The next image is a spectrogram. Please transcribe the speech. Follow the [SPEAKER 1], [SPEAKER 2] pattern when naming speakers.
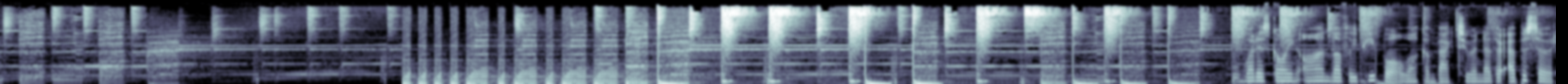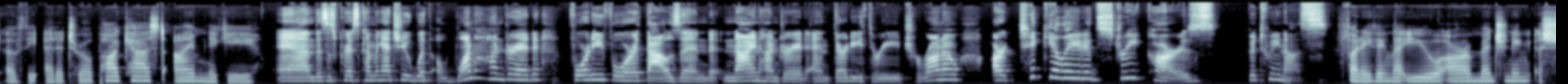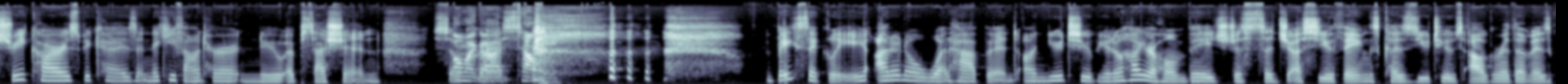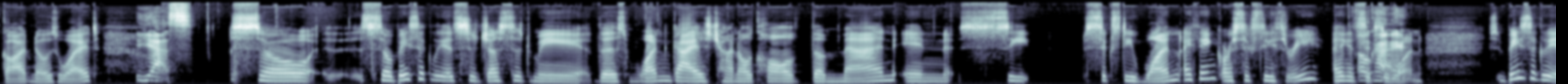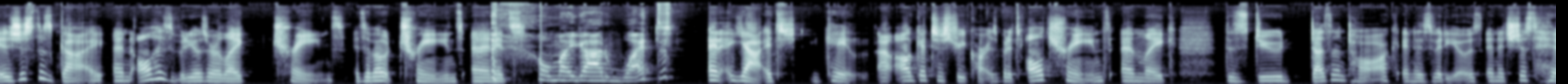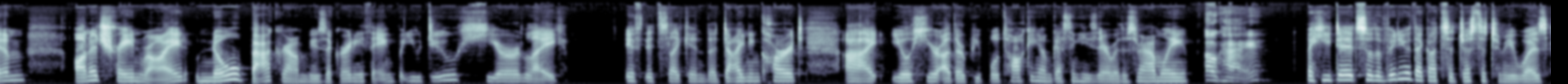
[SPEAKER 1] What is going on, lovely people? Welcome back to another episode of the Edit2Real Podcast. I'm Nikki.
[SPEAKER 2] And this is Kris coming at you with 144,933 Toronto articulated streetcars between us.
[SPEAKER 1] Funny thing that you are mentioning streetcars because Nikki found her new obsession. So,
[SPEAKER 2] oh my
[SPEAKER 1] Kris,
[SPEAKER 2] God, tell me.
[SPEAKER 1] basically, I don't know what happened on YouTube. You know how your homepage just suggests you things because YouTube's algorithm is God knows what.
[SPEAKER 2] Yes.
[SPEAKER 1] So, so basically, it suggested me this one guy's channel called The Man in Seat 61, I think, or 63. I think it's
[SPEAKER 2] Okay.
[SPEAKER 1] 61. So basically, it's just this guy, and all his videos are like trains. It's about trains, and it's
[SPEAKER 2] Oh my God, what?
[SPEAKER 1] and yeah, it's okay. I'll get to streetcars, but it's all trains, and like this dude doesn't talk in his videos, and it's just him on a train ride, no background music or anything, but you do hear like if it's like in the dining cart, uh, you'll hear other people talking. I'm guessing he's there with his family.
[SPEAKER 2] Okay.
[SPEAKER 1] But he did. So the video that got suggested to me was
